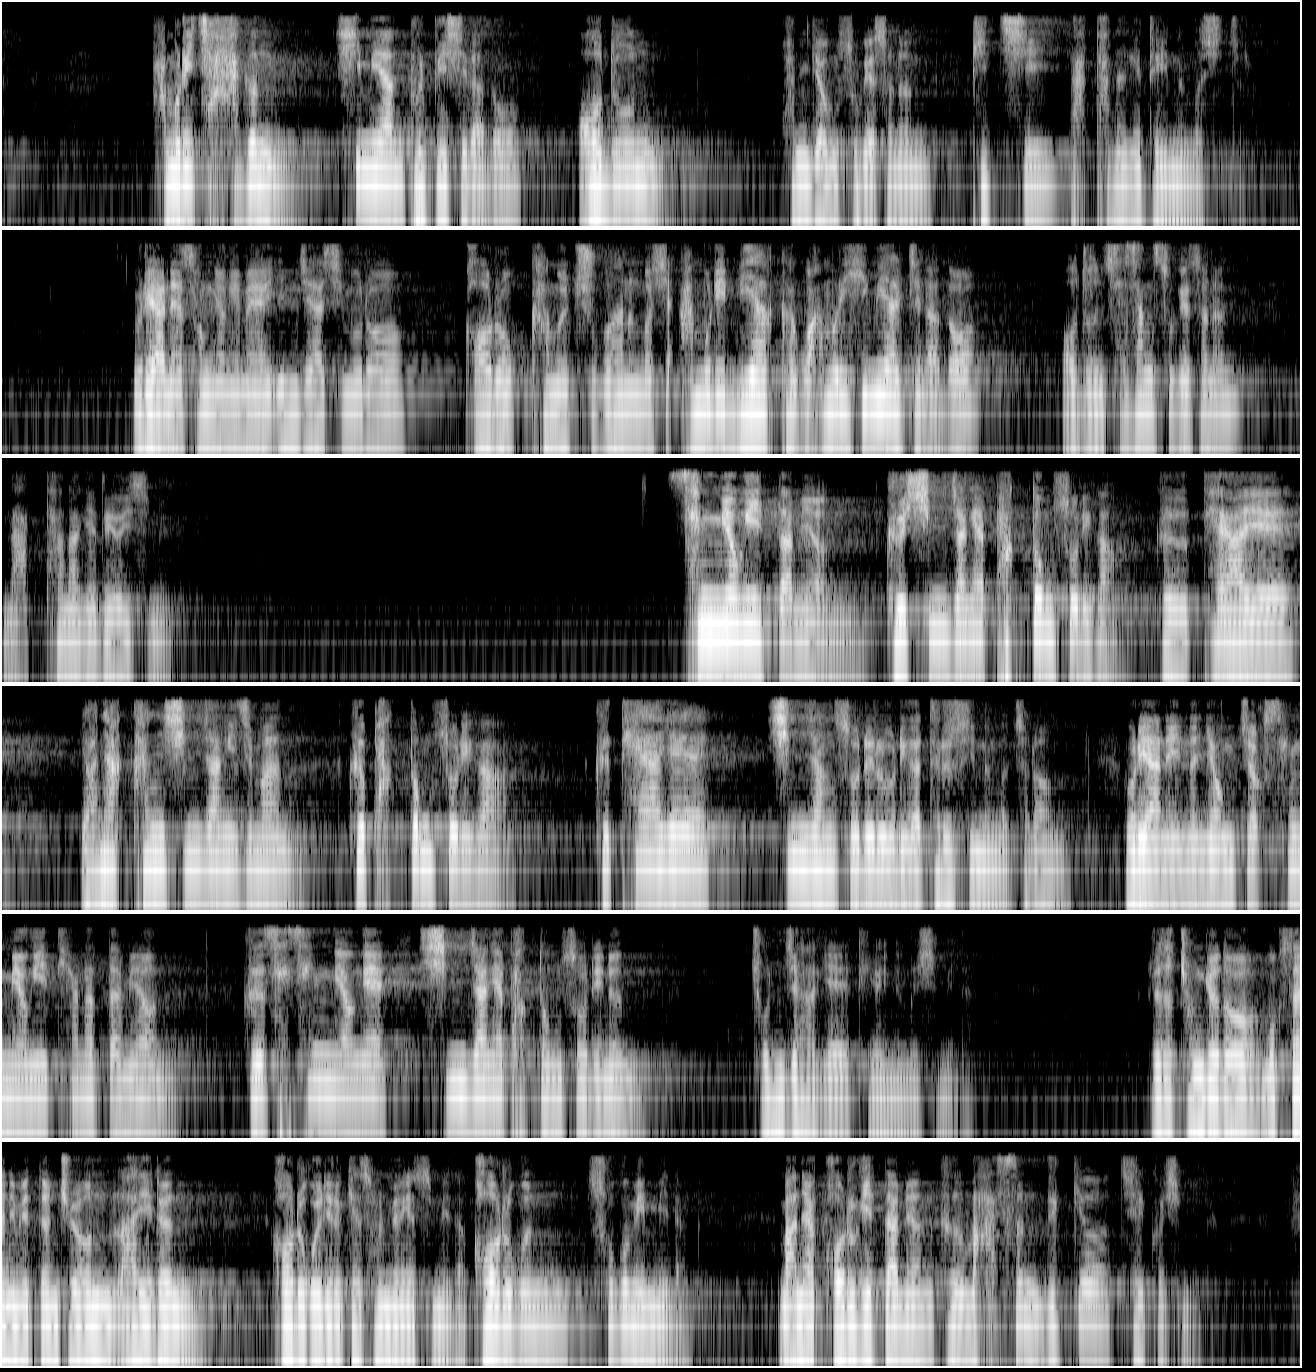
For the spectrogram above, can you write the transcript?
아무리 작은 희미한 불빛이라도 어두운 환경 속에서는 빛이 나타나게 되어 있는 것이죠. 우리 안에 성령님의 임재하심으로 거룩함을 추구하는 것이 아무리 미약하고 아무리 희미할지라도 어두운 세상 속에서는 나타나게 되어 있습니다. 생명이 있다면 그 심장의 박동 소리가 그 태아의 연약한 심장이지만 그 박동 소리가 그 태아의 심장 소리를 우리가 들을 수 있는 것처럼 우리 안에 있는 영적 생명이 태어났다면 그 생명의 심장의 박동 소리는 존재하게 되어 있는 것입니다. 그래서 청교도 목사님이었던 존 라일은 거룩을 이렇게 설명했습니다. 거룩은 소금입니다. 만약 거룩이 있다면 그 맛은 느껴질 것입니다.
